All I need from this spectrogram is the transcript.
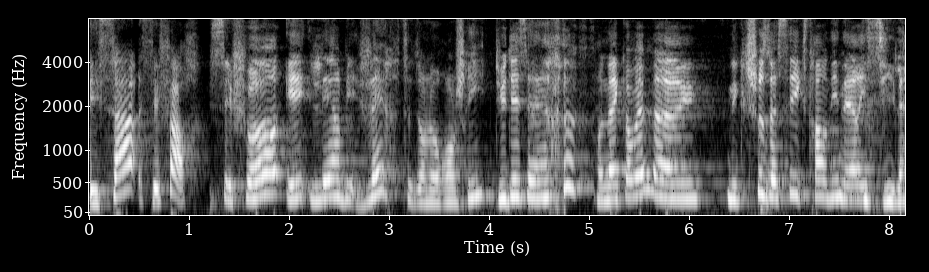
Et ça, c'est fort. C'est fort et l'herbe est verte dans l'orangerie du désert. On a quand même euh, quelque chose d'assez extraordinaire ici. Là.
